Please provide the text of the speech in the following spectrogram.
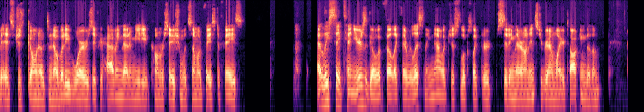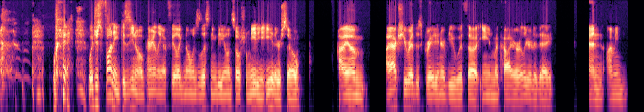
it's just going out to nobody. Whereas if you're having that immediate conversation with someone face to face at least say 10 years ago it felt like they were listening. Now it just looks like they're sitting there on instagram while you're talking to them. Which is funny because you know apparently i feel like no one's listening to you on social media either. So i um i actually read this great interview with uh, Ian MacKaye earlier today. And i mean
